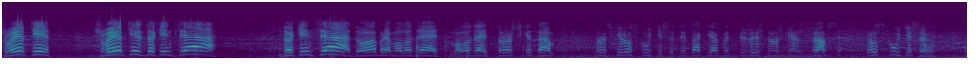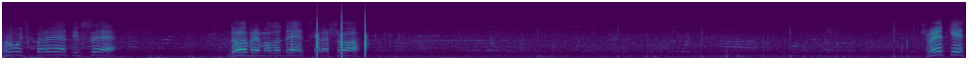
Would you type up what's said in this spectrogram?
Швидкість, швидкість до кінця. До кінця. Добре, молодець, молодець. Трошечки там, трошки розкутіше. Ти так якось біжиш, трошки аж зжався. Розкутіше, грудь вперед і все. Добре, молодець, хорошо. Швидкість,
